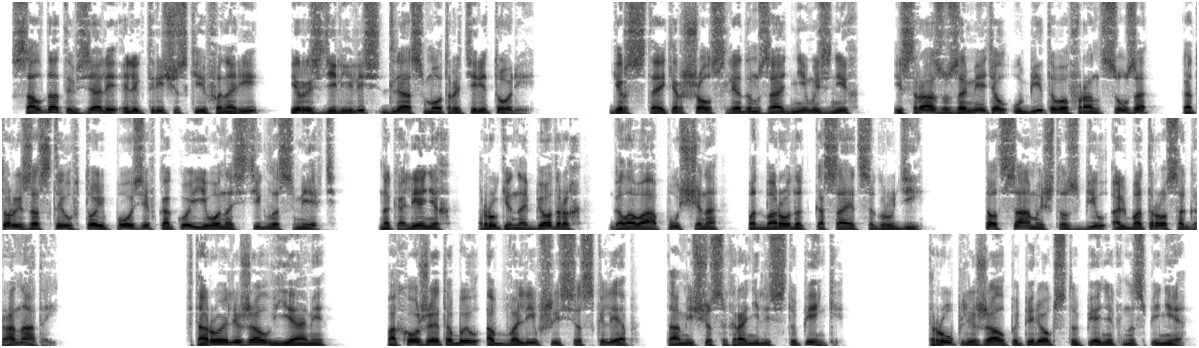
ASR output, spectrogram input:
Солдаты взяли электрические фонари и разделились для осмотра территории. Герстекер шел следом за одним из них и сразу заметил убитого француза, который застыл в той позе, в какой его настигла смерть. На коленях, руки на бедрах, голова опущена, подбородок касается груди тот самый, что сбил альбатроса гранатой. Второй лежал в яме. Похоже, это был обвалившийся склеп, там еще сохранились ступеньки. Труп лежал поперек ступенек на спине.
